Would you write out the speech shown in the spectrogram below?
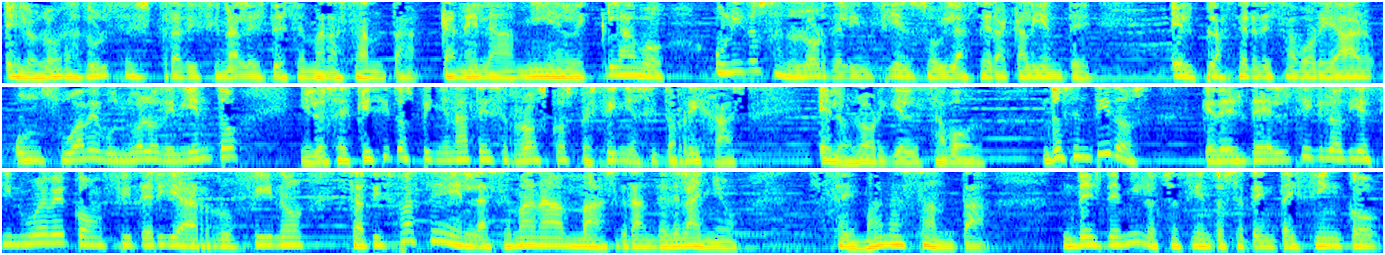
el olor a dulces tradicionales de Semana Santa, canela, miel, clavo, unidos al olor del incienso y la cera caliente, el placer de saborear un suave buñuelo de viento y los exquisitos piñonates, roscos, pestiños y torrijas, el olor y el sabor. Dos sentidos que desde el siglo XIX Confitería Rufino satisface en la semana más grande del año, Semana Santa. Desde 1875,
